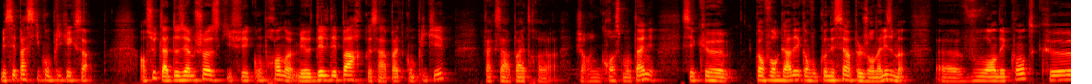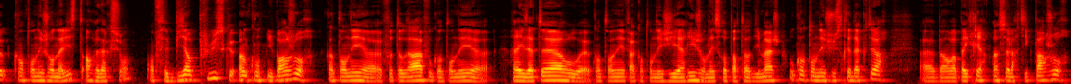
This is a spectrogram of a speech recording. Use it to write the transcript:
mais c'est pas si compliqué que ça. Ensuite, la deuxième chose qui fait comprendre, mais dès le départ, que ça va pas être compliqué, enfin que ça va pas être euh, genre une grosse montagne, c'est que quand vous regardez, quand vous connaissez un peu le journalisme, euh, vous vous rendez compte que quand on est journaliste en rédaction, on fait bien plus qu'un contenu par jour. Quand on est euh, photographe ou quand on est réalisateur ou quand on est, enfin quand on est JRI, journaliste reporter d'image, ou quand on est juste rédacteur, euh, ben, on va pas écrire un seul article par jour.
